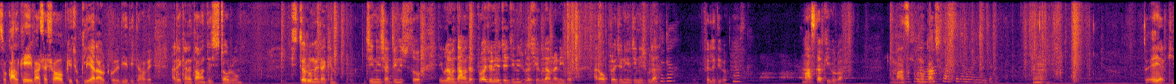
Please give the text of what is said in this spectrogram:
সো কালকে এই বাসা সব কিছু ক্লিয়ার আউট করে দিয়ে দিতে হবে। আর এখানে তো আমাদের স্টোর রুম স্টোর রুমে দেখেন, জিনিস আর জিনিস। তো এগুলোর মধ্যে আমাদের প্রয়োজনীয় যে জিনিসগুলো, সেগুলো আমরা নিব। আর অপ্রয়োজনীয় জিনিসগুলা ফেলে দিব। মাস্ক। আর কি করবা? মাস্ক কোনো কাজ এটা তো এই আর কি।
